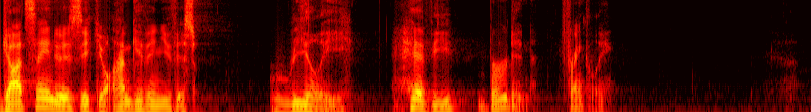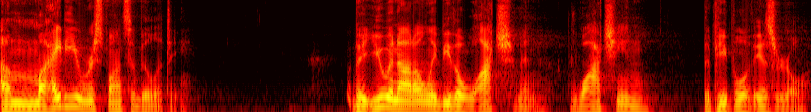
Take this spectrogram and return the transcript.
God's saying to Ezekiel, I'm giving you this really heavy burden, frankly. A mighty responsibility that you would not only be the watchman watching the people of Israel,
